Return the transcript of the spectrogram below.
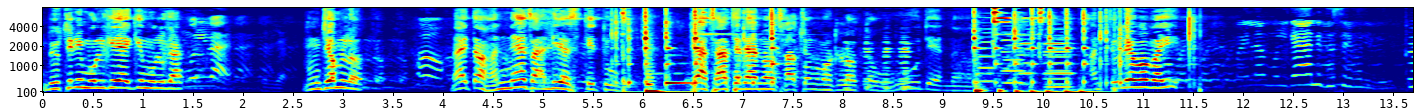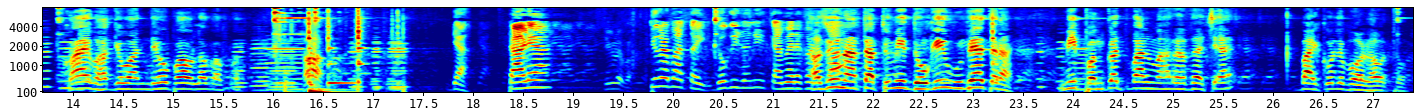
दुसरी मुलगी आहे की मुलगा? मुलगा आहे. मग जमलं. हो नाही तर हन्याच आली असते तू. त्या सासऱ्यानं सासून म्हटलं होतं होऊ दे ना. आणि तुले व बाई. पहिला मुलगा आहे आणि दुसरी मुलगी. काय भाग्यवान देव पावला बापा. हा. द्या. टाळ्या. तिकडे पाहता येईल दोघी जणी कॅमेऱ्याकडे अजून. आता तुम्ही दोघी उभ्याच राहा. मी पंकजपाल महाराजाच्या बायकोले बोलावतो.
